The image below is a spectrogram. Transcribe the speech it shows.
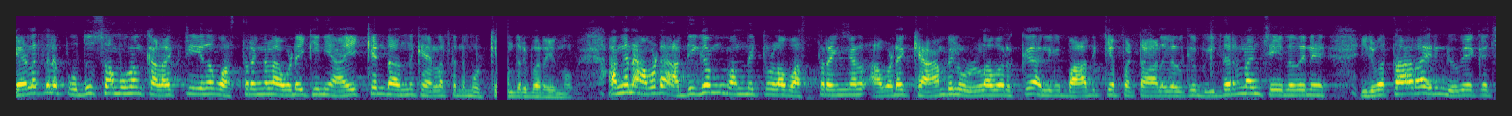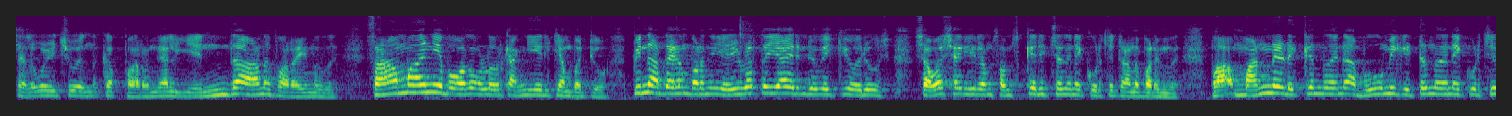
കേരളത്തിലെ പൊതുസമൂഹം കളക്ട് ചെയ്ത വസ്ത്രങ്ങൾ അവിടേക്ക് ഇനി അയക്കേണ്ട എന്ന് കേരളത്തിന്റെ മുഖ്യമന്ത്രി പറയുന്നു. അങ്ങനെ അവിടെ അധികം വന്നിട്ടുള്ള വസ്ത്രങ്ങൾ അവിടെ ക്യാമ്പിലുള്ളവർക്ക് അല്ലെങ്കിൽ ബാധിക്കപ്പെട്ട ആളുകൾക്ക് വിതരണം ചെയ്യുന്നതിന് ഇരുപത്താറായിരം രൂപയൊക്കെ ചെലവഴിച്ചു എന്നൊക്കെ പറഞ്ഞാൽ എന്താണ് പറയുന്നത്? സാമാന്യ ബോധമുള്ളവർക്ക് അംഗീകരിക്കാൻ പറ്റുമോ? പിന്നെ അദ്ദേഹം പറഞ്ഞു എഴുപത്തയ്യായിരം രൂപയ്ക്ക് ഒരു ശവശരീരം സംസ്കരിച്ചതിനെ കുറിച്ചിട്ടാണ് പറയുന്നത്. മണ്ണെടുക്കുന്നതിന് ഭൂമി കിട്ടുന്നതിനെ കുറിച്ച്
